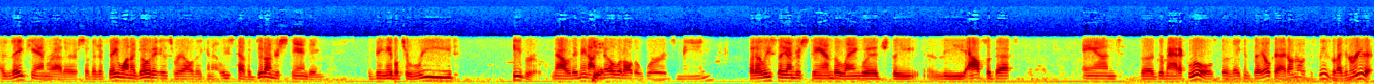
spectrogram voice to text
as they can rather, so that if they want to go to Israel, they can at least have a good understanding of being able to read Hebrew. Now, they may not Yeah. know what all the words mean, but at least they understand the language, the the alphabet, and the grammatic rules, so they can say, okay, I don't know what this means, but I can read it,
